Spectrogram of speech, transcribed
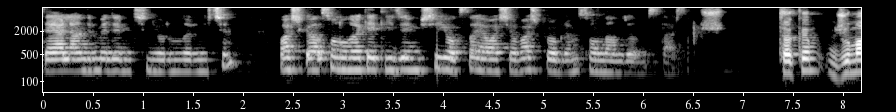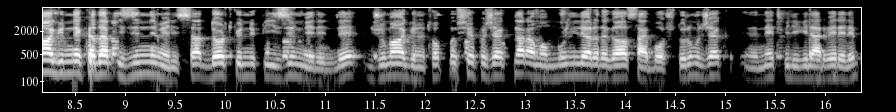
değerlendirmelerin için yorumların için. Başka son olarak ekleyeceğim bir şey yoksa yavaş yavaş programı sonlandıralım istersen. Takım Cuma gününe kadar izinli Melisa. Dört günlük bir izin verildi. Cuma günü toplaşı yapacaklar ama bu illi arada Galatasaray boş durmayacak. Net bilgiler verelim.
